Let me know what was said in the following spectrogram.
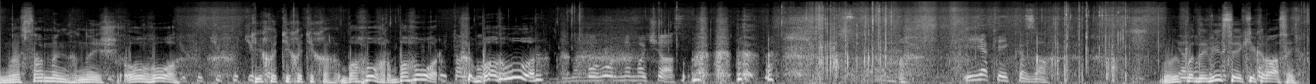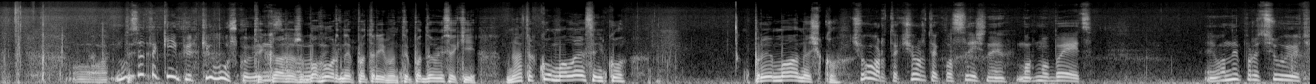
На саме нижче. Ого. Тихо, тихо, тихо. Багор, багор. Багор. На багор нема часу. І як я й казав. Ви подивіться, який красень. От. Ну це такий під кілушку. Він Ти не кажеш, самий багор не потрібен. Ти подивись, який. На таку малесеньку приманочку. Чортик, чортик класичний, мормобейтс. І вони працюють.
